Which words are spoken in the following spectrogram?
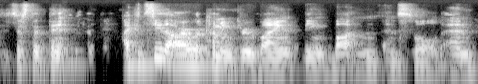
it's just the thing. I could see the artwork coming through, buying, being bought and, and sold, and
